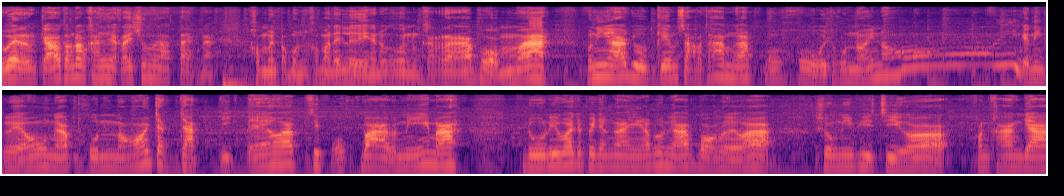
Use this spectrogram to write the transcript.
ด้วยนะทุกครับสำหรับใครที่อยากได้ช่วงเวลาแตกนะคอมเมนต์ปักหมุดเข้ามาได้เลยนะทุกคนครับผมมาวันนี้ครับอยู่เกมสาวถ้ำครับโอ้โหทุนน้อยน้อย กันอีกแล้วนะครับ ทุนน้อยจัดจัดๆอีกแล้วครับ 16 บาทวันนี้มา ดูดิว่าจะเป็นยังไงครับทุกคนครับบอกเลยว่าช่วงนี้ PG ก็ค่อนข้างยาก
